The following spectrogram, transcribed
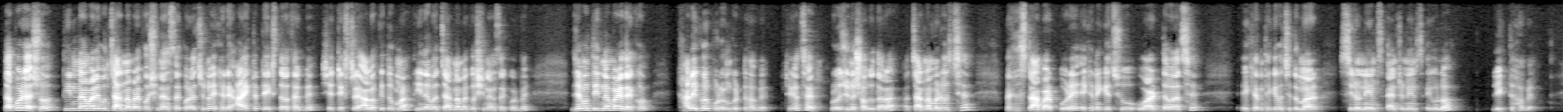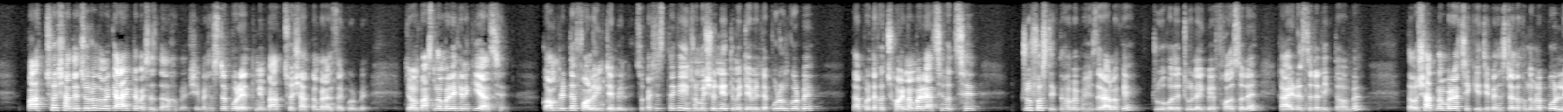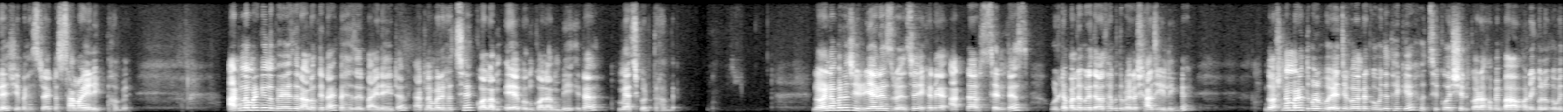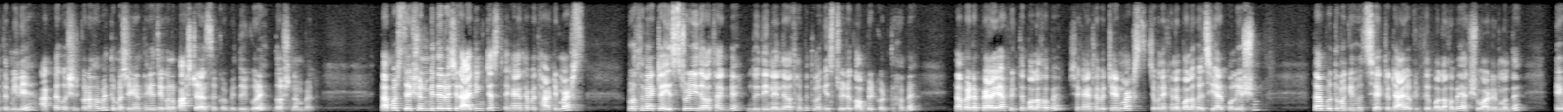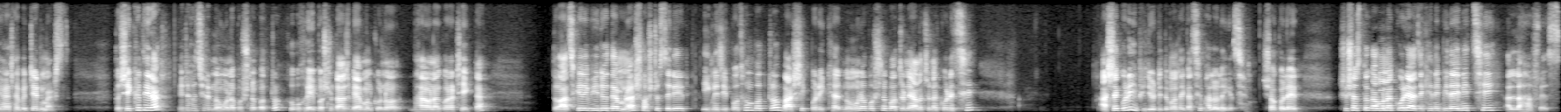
তারপরে আসো, তিন নাম্বার এবং চার নাম্বার কোয়েশ্চেন অ্যান্সার করার জন্য এখানে আরেকটা টেক্সট দেওয়া থাকবে। সেই টেক্সটের আলোকে তোমরা তিন আবার চার নাম্বার কোশ্চেন অ্যান্সার করবে। যেমন তিন নাম্বারে দেখো, খালি ঘর পূরণ করতে হবে, ঠিক আছে? প্রয়োজনীয় শব্দ দ্বারা। আর চার নাম্বারে হচ্ছে প্যাসেজটা আবার পড়ে, এখানে কিছু ওয়ার্ড দেওয়া আছে। এখান থেকে হচ্ছে তোমার সিনোনিমস অ্যান্টোনিমস এগুলো লিখতে হবে। পাঁচ ছয় সাতের জন্য তোমাকে আরেকটা মেসেজ দেওয়া হবে। সেই মেসেজটা পড়ে তুমি পাঁচ ছয় সাত নাম্বার অ্যান্সার করবে। যেমন পাঁচ নাম্বার এখানে কি আছে? Complete the following table so passage থেকে ইনফরমেশন নিয়ে তুমি টেবিলটা পূরণ করবে। তারপর দেখো ছয় নাম্বারে আছে হচ্ছে ট্রু ফলস লিখতে হবে প্যাসেজের আলোকে। ট্রু হলে ট্রু লিখবে ফলস হলে কারেক্ট অ্যান্সারটা লিখতে হবে। তারপর সাত নাম্বারে আছে কি? যে প্যাসেজটা তখন তোমরা পড়লে, সেই প্যাসেজটা একটা সামারি লিখতে হবে। আট নাম্বার কিন্তু প্যাসেজের আলোকে নয় প্যাসেজের বাইরে এটা। আট নাম্বারে হচ্ছে কলাম এ এবং কলাম বি এটা ম্যাচ করতে হবে। নয় নম্বরে হচ্ছে রিয়ারেন্স রয়েছে, এখানে আটটা সেন্টেন্স উল্টাপাল্টা করে দেওয়া থাকবে, তোমরা এটা সাজিয়ে লিখবে। দশ নম্বরে তোমার বইয়ে যে কোনো একটা কবিতা থেকে হচ্ছে কোয়েশ্চেন করা হবে বা অনেকগুলো কবিতা মিলিয়ে আটটা কোয়েশ্চেন করা হবে, তোমরা সেখান থেকে যে কোনো পাঁচটা অ্যান্সার করবে, দুই করে দশ নম্বর। তারপর সেকশন বিতে রয়েছে রাইটিং টেস্ট এখানে থাকবে থার্টি মার্কস প্রথমে একটা স্টোরি দেওয়া থাকবে, দুই তিন লাইন দেওয়া থাকবে, তোমাকে স্টোরিটা কমপ্লিট করতে হবে। তারপর একটা প্যারাগ্রাফ লিখতে বলা হবে, সেখানে থাকবে টেন মার্কস যেমন এখানে বলা হয়েছে এয়ার পলিউশন তারপর তোমাকে হচ্ছে একটা ডায়লগ লিখতে বলা হবে একশো ওয়ার্ডের মধ্যে, এখানে থাকবে টেন মার্কস তো শিক্ষার্থীরা, এটা হচ্ছে একটা নমুনা প্রশ্নপত্র। হুবহু এই প্রশ্নটা আসবে এমন কোনো ধারণা করা ঠিক না। তো আজকের এই ভিডিওতে আমরা ষষ্ঠ শ্রেণির ইংরেজি প্রথম পত্র, বার্ষিক পরীক্ষার নমুনা প্রশ্নপত্র নিয়ে আলোচনা করেছি। আশা করি ভিডিওটি তোমাদের কাছে ভালো লেগেছে। সকলের সুস্বাস্থ্য কামনা করে আজ এখানে বিদায় নিচ্ছি। আল্লাহ হাফেজ।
